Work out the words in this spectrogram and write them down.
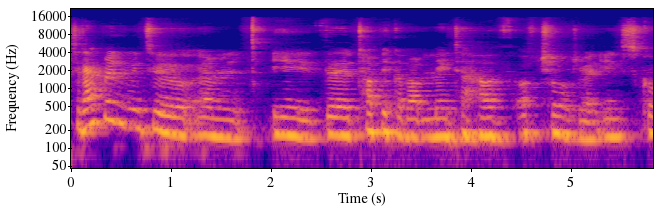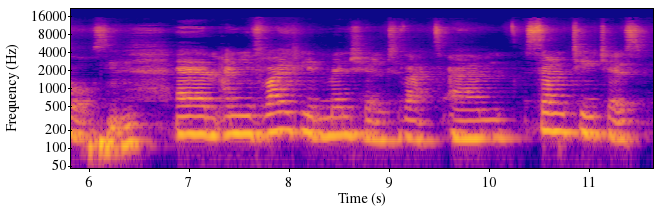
So that brings me to um, the topic about mental health of children in schools. Mm-hmm. Um, and you've rightly mentioned that um, some teachers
